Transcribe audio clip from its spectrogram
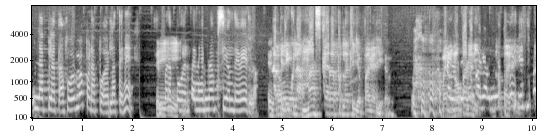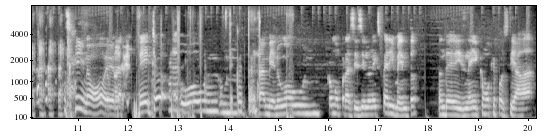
la plataforma para poderla tener. Para poder tener la opción de verlo. La película más cara por la que yo pagaría. Bueno, no pagaría. No pagaría. sí, no, de verdad. De hecho, hubo un, también hubo un, como por así decirlo, un experimento donde Disney como que posteaba,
